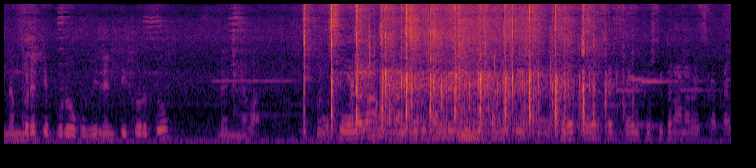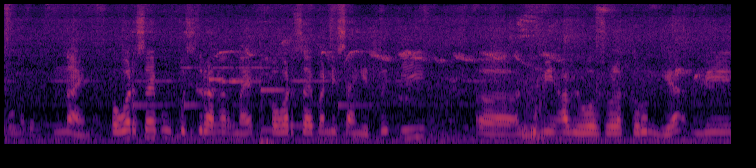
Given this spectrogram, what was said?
नम्रतेपूर्वक विनंती करतो. धन्यवाद. सोहळ्याला राष्ट्रवादी काँग्रेसचे जे काही ते शरद पवार साहेब काय उपस्थित राहणार आहेत का? काय बोलणं झालं नाही उपस्थित राहणार नाहीत. पवार साहेबांनी सांगितलं की अं, तुम्ही हा विवाह सोहळा करून घ्या. मी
